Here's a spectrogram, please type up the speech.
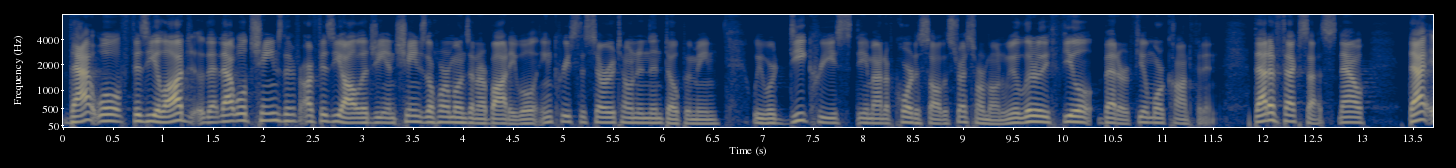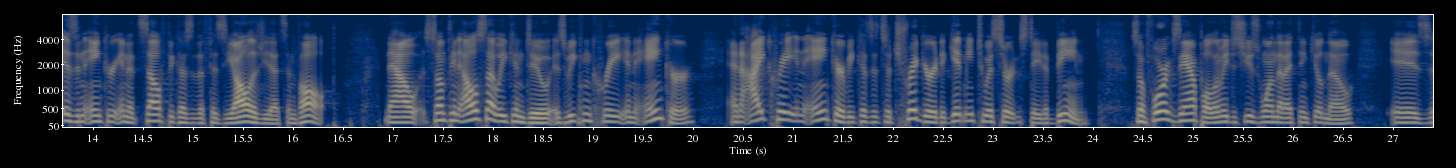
that will physiolog- that, that will change the, our physiology and change the hormones in our body. We'll increase the serotonin and dopamine. We will decrease the amount of cortisol, the stress hormone. We will literally feel better, feel more confident. That affects us. Now, that is an anchor in itself because of the physiology that's involved. Now, something else that we can do is we can create an anchor, and I create an anchor because it's a trigger to get me to a certain state of being. So, for example, let me just use one that I think you'll know is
